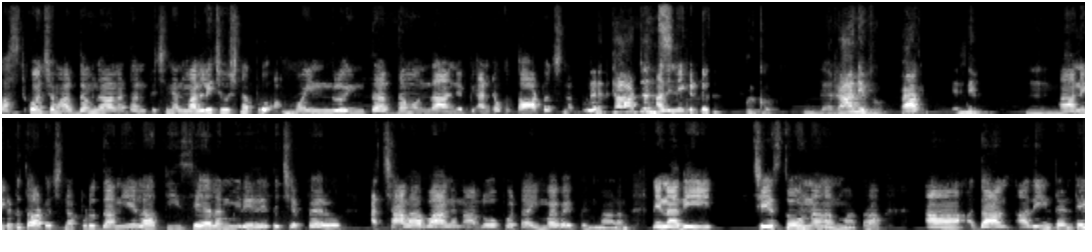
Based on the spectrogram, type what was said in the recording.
ఫస్ట్ కొంచెం అర్థం కానట్టు అనిపించింది. కానీ మళ్ళీ చూసినప్పుడు అమ్మో ఇందులో ఇంత అర్థం ఉందా అని చెప్పి అంటే ఒక థాట్ వచ్చినప్పుడు థాట్ అది నెగిటివ్ రానివ్వు. నెగిటివ్ థాట్ వచ్చినప్పుడు దాన్ని ఎలా తీసేయాలని మీరు ఏదైతే చెప్పారో అది చాలా బాగా నా లోపల ఇంబైబ్ అయిపోయింది మేడం. నేను అది చేస్తూ ఉన్నాను అనమాట ఆ దా అదేంటంటే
